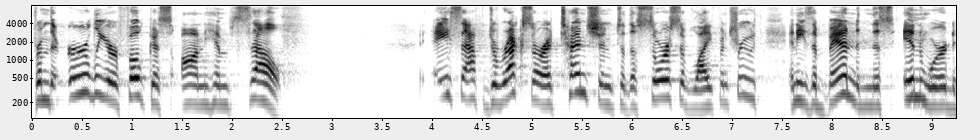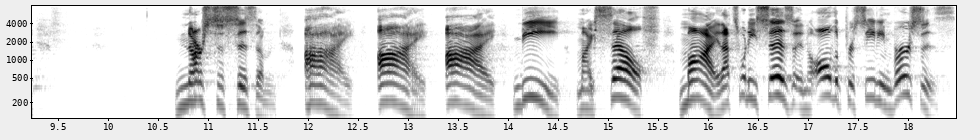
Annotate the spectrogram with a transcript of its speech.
from the earlier focus on himself. Asaph directs our attention to the source of life and truth, and he's abandoned this inward narcissism. I, I, I, me, myself, my. That's what he says in all the preceding verses.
